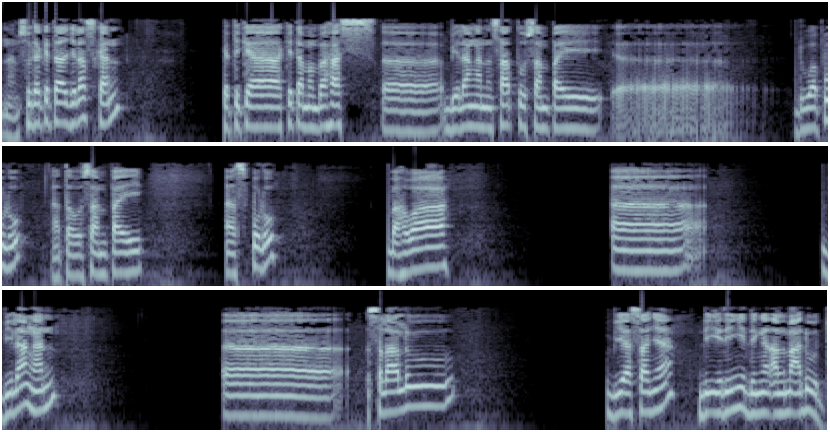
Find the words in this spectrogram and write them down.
Nah, sudah kita jelaskan ketika kita membahas uh, bilangan 1 sampai uh, 20 atau sampai uh, 10 bahwa uh, bilangan uh, selalu biasanya diiringi dengan al-ma'dud.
